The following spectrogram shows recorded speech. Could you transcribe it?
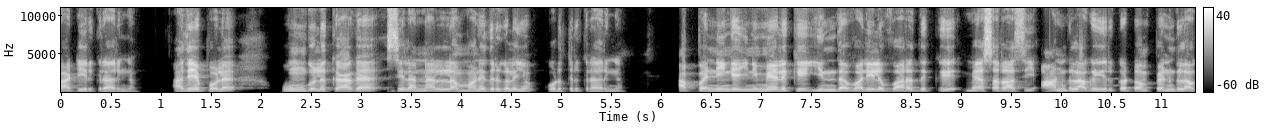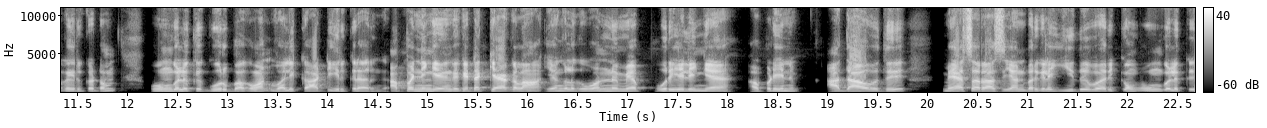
காட்டியிருக்கிறாருங்க. அதே போல உங்களுக்காக சில நல்ல மனிதர்களையும் கொடுத்துருக்கிறாருங்க. அப்ப நீங்க இனிமேலுக்கு இந்த வழியில வரதுக்கு மேசராசி ஆண்களாக இருக்கட்டும் பெண்களாக இருக்கட்டும் உங்களுக்கு குரு பகவான் வழி காட்டி இருக்கிறாருங்க. அப்ப நீங்க எங்க கிட்ட கேட்கலாம் எங்களுக்கு ஒண்ணுமே புரியலிங்க அப்படின்னு. அதாவது மேசராசி அன்பர்களே இது வரைக்கும் உங்களுக்கு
